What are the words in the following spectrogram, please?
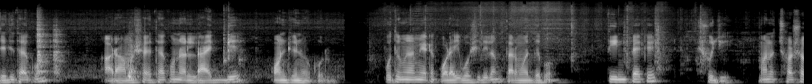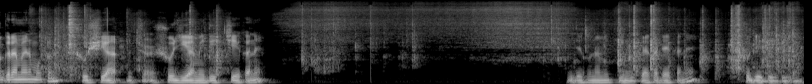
দেখতে থাকুন, আর আমার সাথে থাকুন আর লাইক দিয়ে কন্টিনিউ করুন। প্রথমে আমি একটা কড়াই বসিয়ে দিলাম, তার মধ্যে দেবো তিন প্যাকেট সুজি। মানে ছশো গ্রামের মতন সুজি সুজি আমি দিচ্ছি এখানে। দেখুন আমি তিন প্যাকেট এখানে সুজি দিয়ে দিলাম।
